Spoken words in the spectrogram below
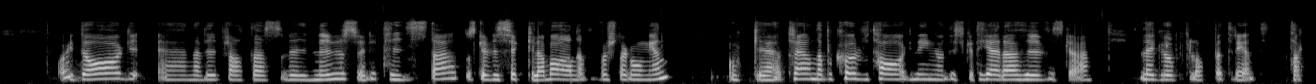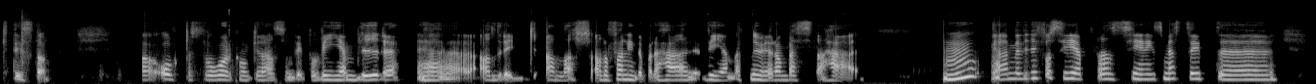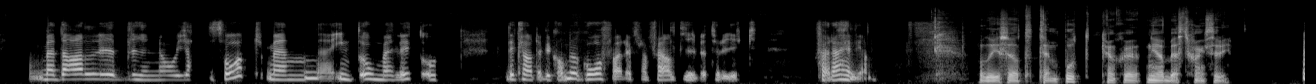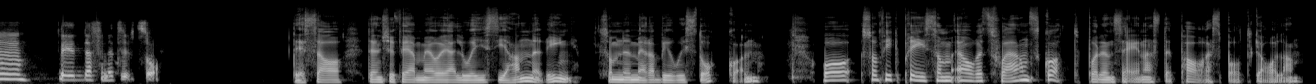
Och idag eh, när vi pratas vid nu så är det tisdag. Då ska vi cykla banan för första gången och eh, träna på kurvtagning och diskutera hur vi ska lägga upp loppet rent taktiskt. Då. Och svår konkurrens som det är på VM blir det eh, aldrig annars. I alla fall inte på det här VMet. Nu är de bästa här. Mm, ja, men vi får se placeringsmässigt. Eh, medalj blir nog jättesvårt men inte omöjligt. Och det är klart att vi kommer att gå för det, framförallt givet hur det gick förra helgen. Och då gissar jag att tempot kanske ni har bäst chanser i. Mm, det är definitivt så. Det sa den 25-åriga Louise Jannering, som numera bor i Stockholm och som fick pris som Årets stjärnskott på den senaste Parasportgalan.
